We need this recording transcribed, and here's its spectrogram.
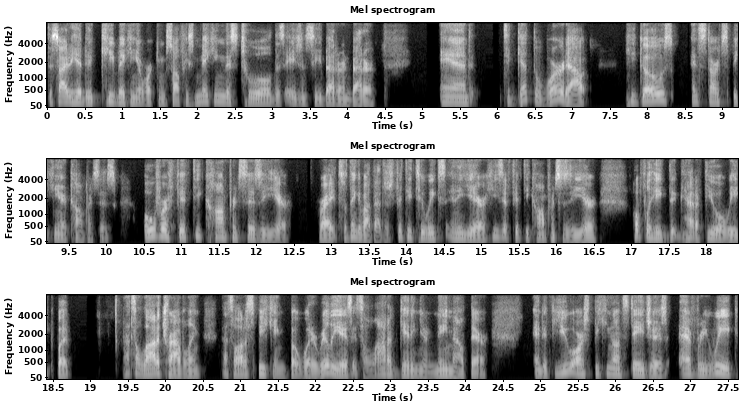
decided he had to keep making it work himself. He's making this tool, this agency better and better. And to get the word out, he goes and starts speaking at conferences, over 50 conferences a year, right? So think about that. There's 52 weeks in a year. He's at 50 conferences a year. Hopefully, he had a few a week, but that's a lot of traveling. That's a lot of speaking. But what it really is, it's a lot of getting your name out there. And if you are speaking on stages every week,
